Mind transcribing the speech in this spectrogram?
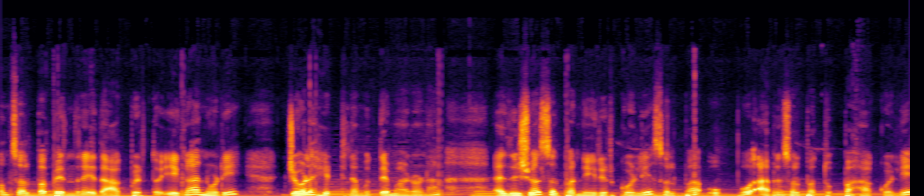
ಒಂದು ಸ್ವಲ್ಪ ಬೆಂದರೆ ಇದಾಗ್ಬಿಡ್ತು. ಈಗ ನೋಡಿ ಜೋಳ ಹಿಟ್ಟಿನ ಮುದ್ದೆ ಮಾಡೋಣ. ಆ್ಯಸ್ ಯೂಶ್ವಲ್ ಸ್ವಲ್ಪ ನೀರು ಇಟ್ಕೊಳ್ಳಿ, ಸ್ವಲ್ಪ ಉಪ್ಪು, ಆಮೇಲೆ ಸ್ವಲ್ಪ ತುಪ್ಪ ಹಾಕ್ಕೊಳ್ಳಿ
